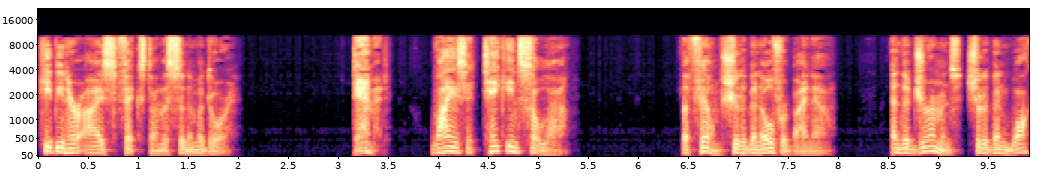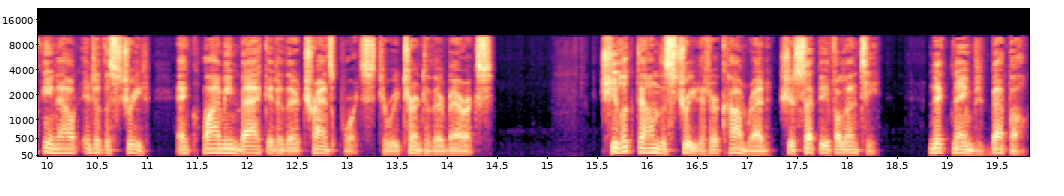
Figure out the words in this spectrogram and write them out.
keeping her eyes fixed on the cinema door. Damn it! Why is it taking so long? The film should have been over by now, and the Germans should have been walking out into the street and climbing back into their transports to return to their barracks. She looked down the street at her comrade Giuseppe Valenti, nicknamed Beppo,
